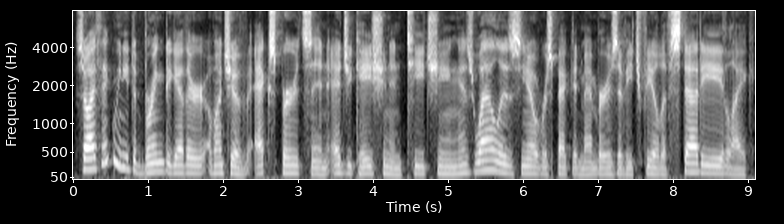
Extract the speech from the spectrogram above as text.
So I think we need to bring together a bunch of experts in education and teaching, as well as, you know, respected members of each field of study, like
